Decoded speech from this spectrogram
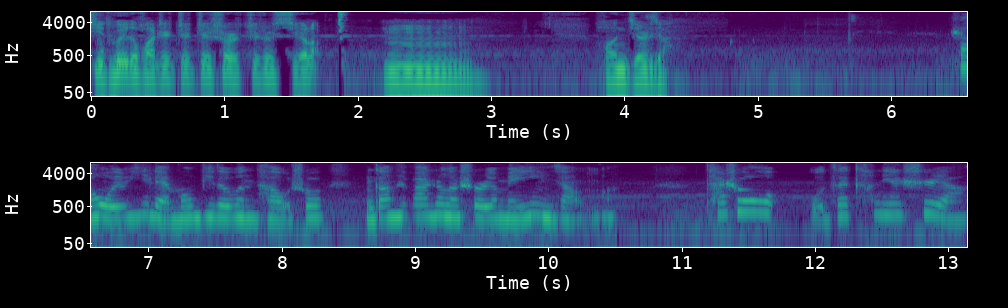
细推的话，这这这事儿这事儿邪了，嗯。好，你接着讲。然后我就一脸懵逼的问他：“我说你刚才发生的事儿又没印象了吗？”他说：“我在看电视呀，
